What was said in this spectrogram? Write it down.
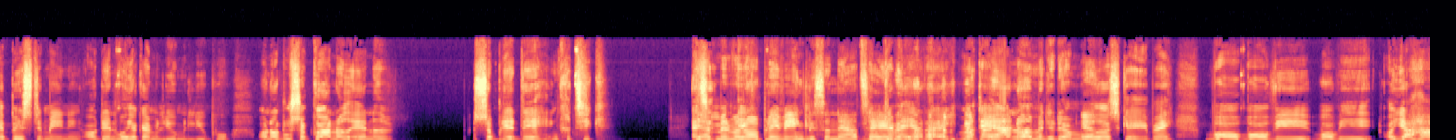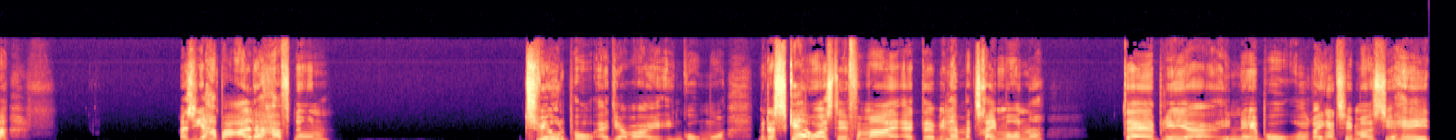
af bedste mening, og den måde, jeg gerne vil leve mit liv på. Og når du så gør noget andet, så bliver det en kritik. Altså, ja, men hvornår blev vi egentlig så nærtagende? Jamen, det ved jeg da ikke, men det er noget med det der moderskab, ikke? Hvor, hvor, vi, hvor vi... Og jeg har... Altså, jeg har bare aldrig haft nogen tvivl på, at jeg var en god mor. Men der sker jo også det for mig, at da Wilhelm er tre måneder, der bliver jeg, en nabo ringer til mig og siger, hey,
